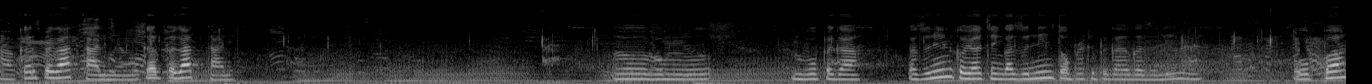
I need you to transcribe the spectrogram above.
Ah, eu quero pegar atalho mesmo, eu quero pegar atalho. Ah, vamos... Não vou pegar gasolina, que eu já tenho gasolina, então pra que pegar gasolina? Opa.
